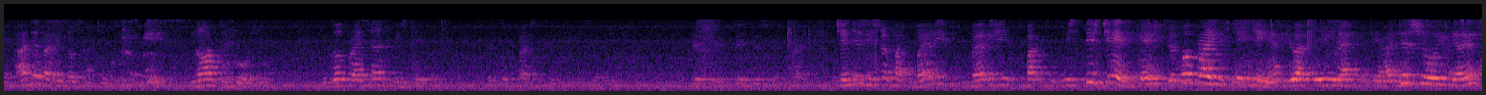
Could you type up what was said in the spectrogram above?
The other variables are changing, not the gold. The gold prices is stable. The gold price. There still changes is but very, very, but it still change, okay? The gold price is changing, eh? You are saying that, okay, I'll just show you the,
